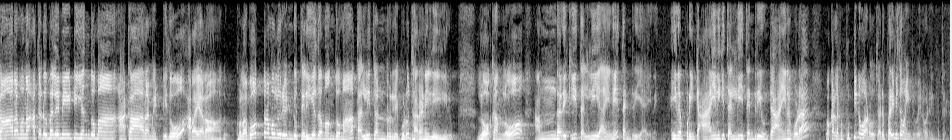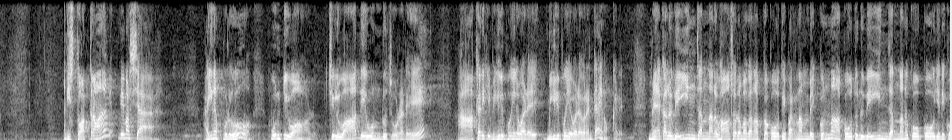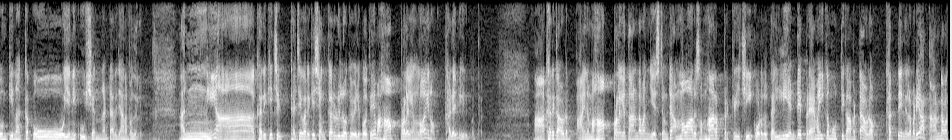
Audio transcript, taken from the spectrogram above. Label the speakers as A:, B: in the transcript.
A: ఆకారమున అతడు బలిమేటి ఎందుమా? ఆకారమెట్టిదో అరయరాదు. కులగోత్రములు రెండు తెలియదమందుమా? తల్లిదండ్రులిప్పుడు ధరణి లేరు. లోకంలో అందరికీ తల్లి ఆయనే తండ్రి ఆయనే. అయినప్పుడు ఇంకా ఆయనకి తల్లి తండ్రి ఉంటే ఆయన కూడా ఒకళ్ళకి పుట్టినవాడు అవుతాడు పరిమితం అయిపోయినవాడు అయిపోతాడు అది స్తోత్రమా? విమర్శ. అయినప్పుడు ఒంటివాడు చిలువా దేవుండు చూడడే ఆఖరికి మిగిలిపోయిన వాడే మిగిలిపోయేవాడు ఎవరంటే ఆయన ఒక్కడే. మేకలు వేయింజన్నను భాసురముగ నొక్క కోతి పర్ణం బెక్కున్న ఆ కోతులు వేయింజన్నను కోకోయని కొంకి నక్క కోయని కూషన్ అంటారు జానపదులు. అన్నీ ఆఖరికి చిట్ట చివరికి శంకరుడిలోకి వెళ్ళిపోతే మహాప్రళయంలో ఆయన ఒక్కడే మిగిలిపోతాడు. ఆఖరికి ఆవిడ ఆయన మహాప్రళయ తాండవం చేస్తుంటే అమ్మవారు సంహార ప్రక్రియ చేయకూడదు తల్లి అంటే ప్రేమైకమూర్తి కాబట్టి ఆవిడ ఒక్కతే నిలబడి ఆ తాండవం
